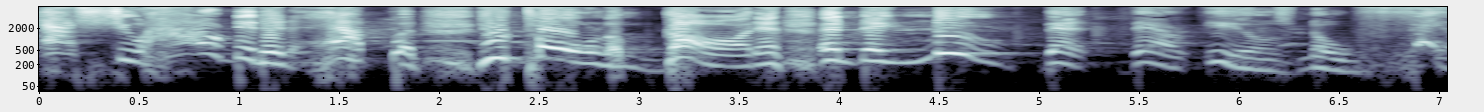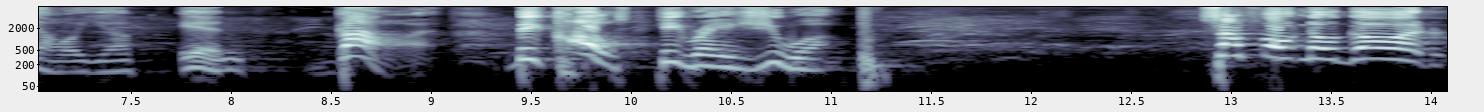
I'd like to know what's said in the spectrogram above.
asked you, how did it happen? You told them God, and, and they knew that there is no failure in God because he raised you up. Some folk know God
